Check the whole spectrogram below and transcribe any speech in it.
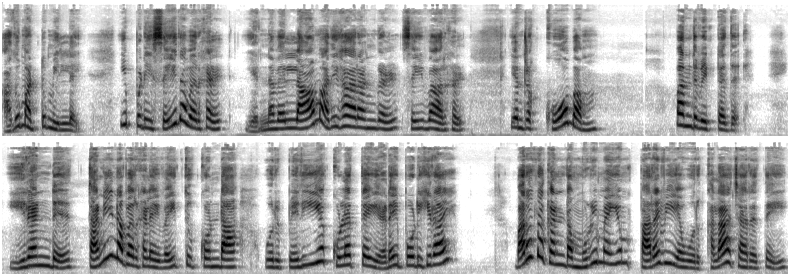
அது மட்டும் இல்லை இப்படி செய்தவர்கள் என்னவெல்லாம் அதிகாரங்கள் செய்வார்கள் என்ற கோபம் வந்துவிட்டது. இரண்டு தனிநபர்களை வைத்து கொண்டா ஒரு பெரிய குளத்தை எடை போடுகிறாய்? பரதகண்டம் முழுமையும் பரவிய ஒரு கலாச்சாரத்தை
